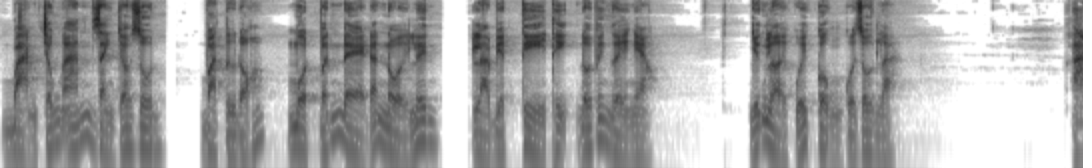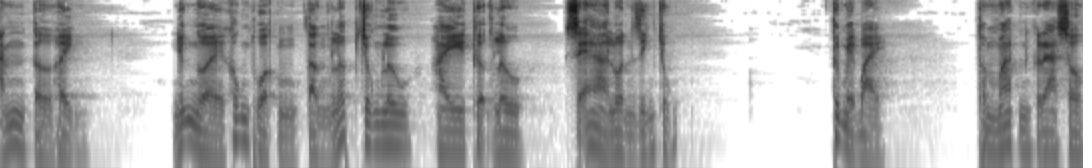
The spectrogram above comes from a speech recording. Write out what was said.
bản chống án dành cho John và từ đó, một vấn đề đã nổi lên là việc kỳ thị đối với người nghèo. Những lời cuối cùng của John là, án tử hình. Những người không thuộc tầng lớp trung lưu hay thượng lưu sẽ luôn dính chúng. Thứ 17 Thomas Grasso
